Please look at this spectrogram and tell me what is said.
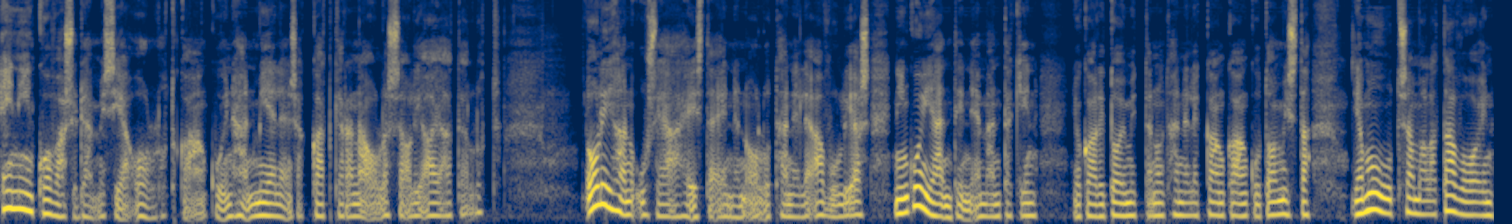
ei niin kova sydämisiä ollutkaan kuin hän mielensä katkerana ollessa oli ajatellut. Olihan usea heistä ennen ollut hänelle avulias, niin kuin Jäntin emäntäkin, joka oli toimittanut hänelle kankaan kutomista, ja muut samalla tavoin,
